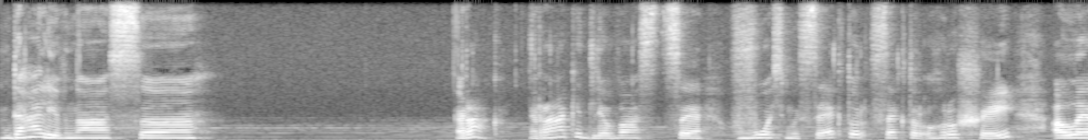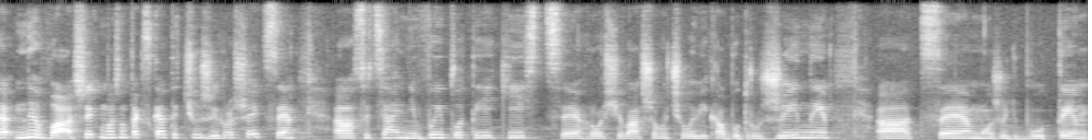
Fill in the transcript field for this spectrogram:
далі в нас е, рак. Раки для вас це восьмий сектор, сектор грошей, але не ваших, можна так сказати, чужих грошей. Це соціальні виплати, якісь, це гроші вашого чоловіка або дружини. Це можуть бути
